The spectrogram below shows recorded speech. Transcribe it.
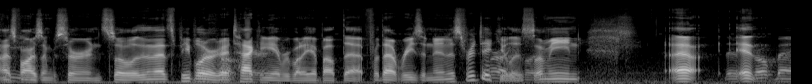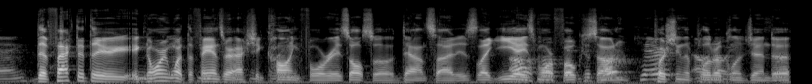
As far as I'm concerned, so then that's people are attacking everybody about that for that reason, and it's ridiculous. I mean, uh, and the fact that they're ignoring what the fans are actually calling for is also a downside. Is like EA is more focused on pushing the political agenda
